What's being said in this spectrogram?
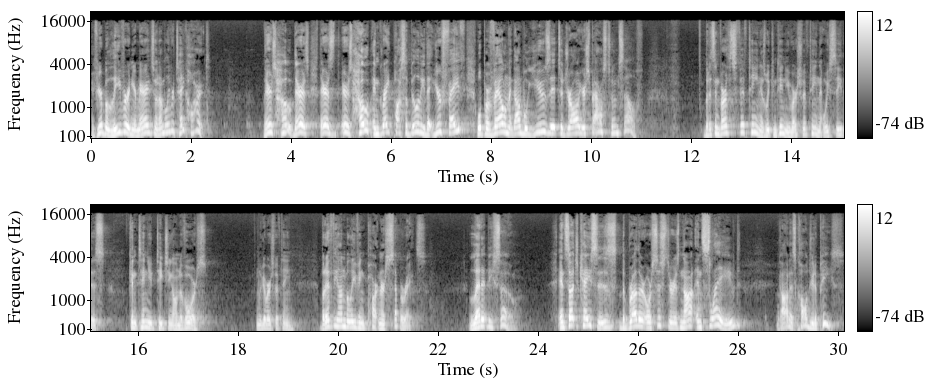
If you're a believer and you're married to an unbeliever, take heart. There's hope. There is, there, is, there is hope and great possibility that your faith will prevail and that God will use it to draw your spouse to himself. But it's in verse 15, as we continue, verse 15, that we see this continued teaching on divorce. Look at verse 15. But if the unbelieving partner separates, let it be so. In such cases, the brother or sister is not enslaved. God has called you to peace.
